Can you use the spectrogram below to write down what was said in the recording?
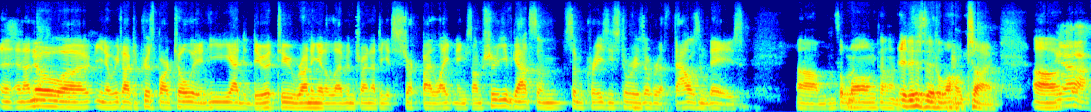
And, and I know, uh, you know, we talked to Chris Bartoli, and he had to do it too, running at 11, trying not to get struck by lightning. So I'm sure you've got some some crazy stories over a thousand days. Um, it's a long time. It is a long time. Uh, yeah.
